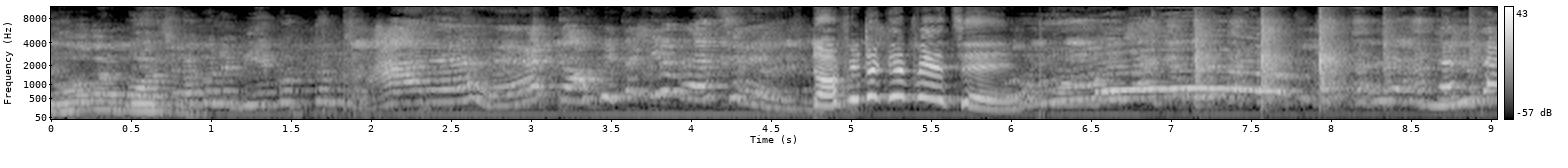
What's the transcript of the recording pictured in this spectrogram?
নবার পড়াশোনা করলে বিয়ে করতাম না? আরে হ্যাঁ কে পেয়েছে? টফিটা কে পেয়েছে একটা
